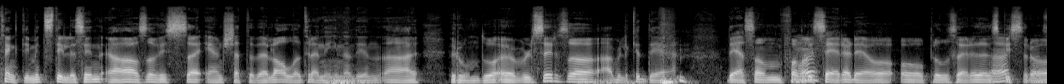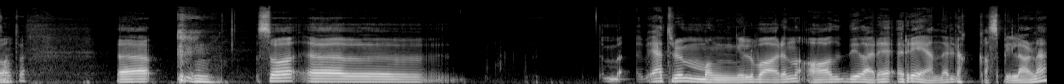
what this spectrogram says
tenkte i mitt stille sinn ja, altså hvis eh, en sjettedel av alle treningene dine er rondoøvelser, så er vel ikke det det som favoriserer det å, å produsere det spisser er og Så Jeg tror mangelvaren av de derre rene løkkaspillerne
